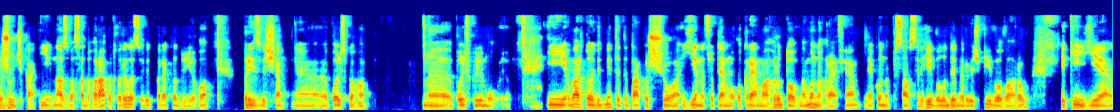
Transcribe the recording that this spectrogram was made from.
Жучка, і назва Садгора утворилася від перекладу його прізвища е, польського. Е, польською мовою, і варто відмітити також, що є на цю тему окрема ґрунтовна монографія, яку написав Сергій Володимирович Півоваров, який є е,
